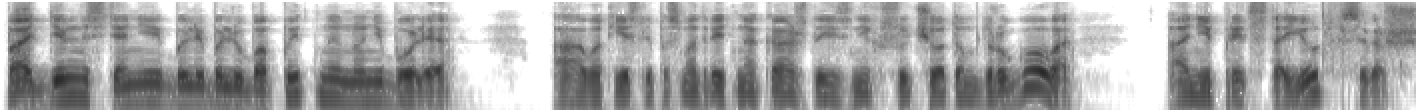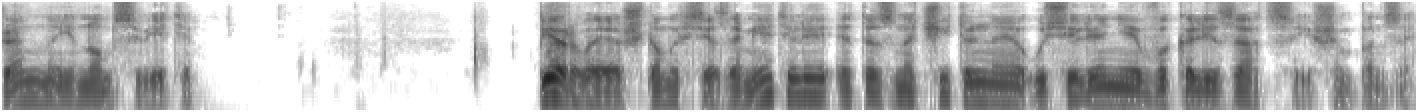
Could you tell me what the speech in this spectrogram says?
По отдельности они были бы любопытны, но не более. А вот если посмотреть на каждый из них с учетом другого, они предстают в совершенно ином свете. Первое, что мы все заметили, это значительное усиление вокализации шимпанзе.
